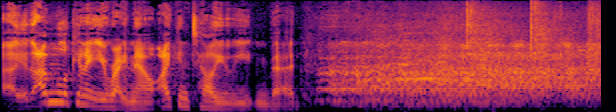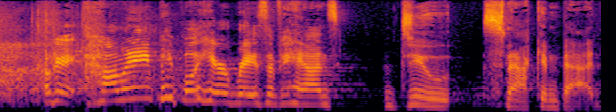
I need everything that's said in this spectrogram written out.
I, I'm looking at you right now. I can tell you eat in bed. Okay, how many people here, raise of hands, do snack in bed?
